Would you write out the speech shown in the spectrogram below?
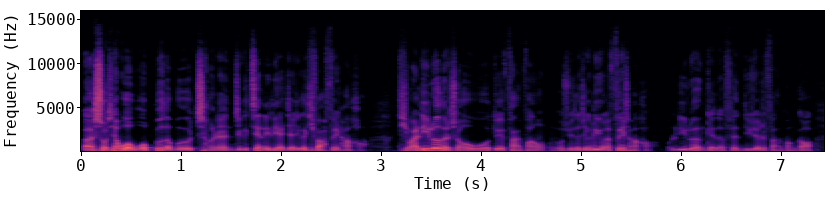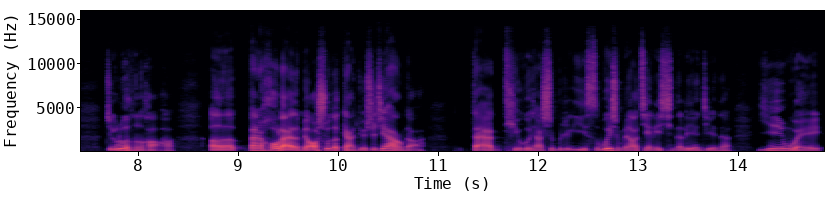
呃，首先我我不得不承认，这个建立连接这个提法非常好。听完立论的时候，我对反方，我觉得这个立论非常好，立论给的分的确是反方高，这个论很好哈。呃，但是后来的描述的感觉是这样的。大家体会一下是不是这个意思？为什么要建立新的连接呢？因为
